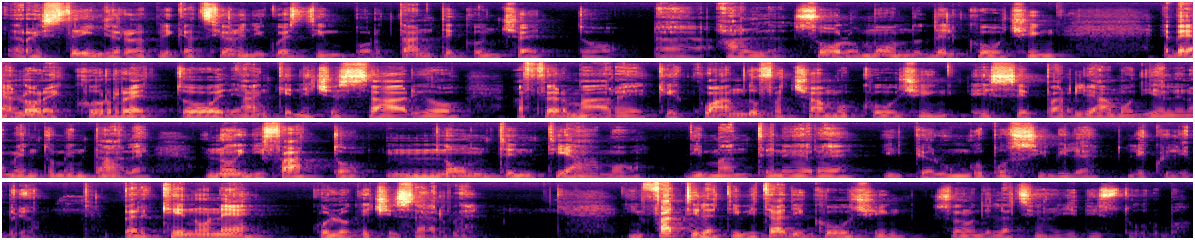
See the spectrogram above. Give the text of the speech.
restringere l'applicazione di questo importante concetto eh, al solo mondo del coaching, e beh, allora è corretto ed è anche necessario affermare che quando facciamo coaching e se parliamo di allenamento mentale, noi di fatto non tentiamo di mantenere il più a lungo possibile l'equilibrio, perché non è quello che ci serve. Infatti le attività di coaching sono delle azioni di disturbo.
